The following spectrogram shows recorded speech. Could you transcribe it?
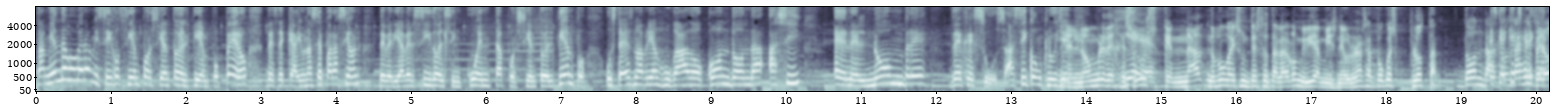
También debo ver a mis hijos 100% del tiempo, pero desde que hay una separación debería haber sido el 50% del tiempo. Ustedes no habrían jugado con Donda así en el nombre de Jesús. Así concluye. En el nombre de Jesús, Yeah. que no pongáis un texto tan largo en mi vida, mis neuronas a poco explotan. Donda. Es que hay que explicar Pero-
